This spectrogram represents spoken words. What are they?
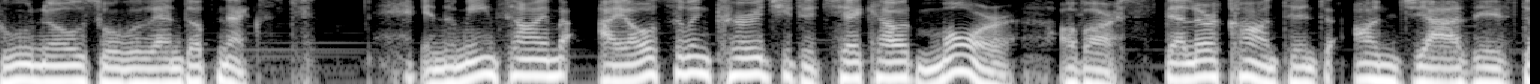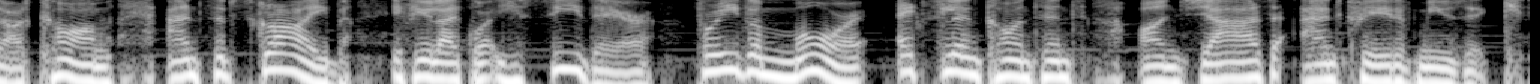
Who knows where we'll end up next? In the meantime, I also encourage you to check out more of our stellar content on jazziz.com and subscribe if you like what you see there for even more excellent content on jazz and creative music.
